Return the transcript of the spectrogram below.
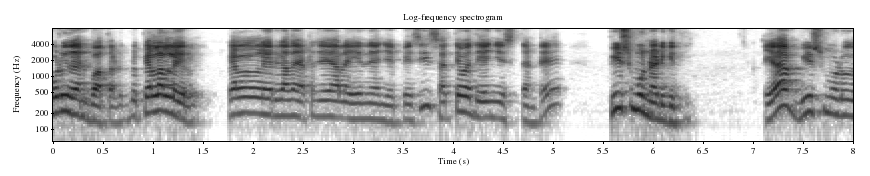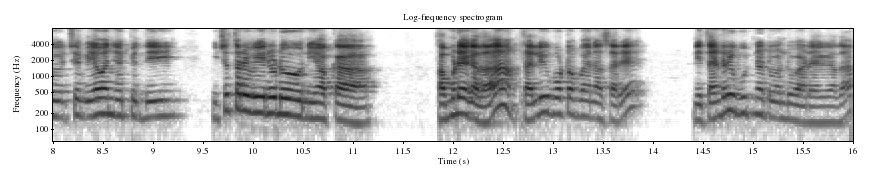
కొడుకు చనిపోతాడు. ఇప్పుడు పిల్లలు లేరు. పిల్లలు లేరు కదా ఎట్లా చేయాలి ఏంది అని చెప్పేసి సత్యవతి ఏం చేసిందంటే భీష్ముడిని అడిగింది. అయ్యా భీష్ముడు చెప్పి ఏమని చెప్పిద్ది? విచిత్ర వీరుడు నీ యొక్క తమ్ముడే కదా తల్లికి పుట్టకపోయినా సరే నీ తండ్రికి పుట్టినటువంటి వాడే కదా.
